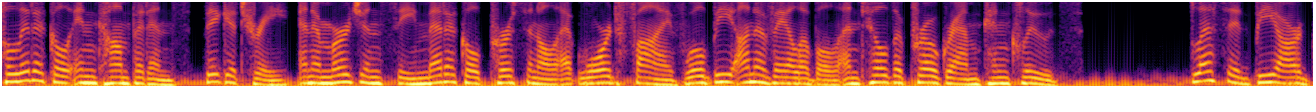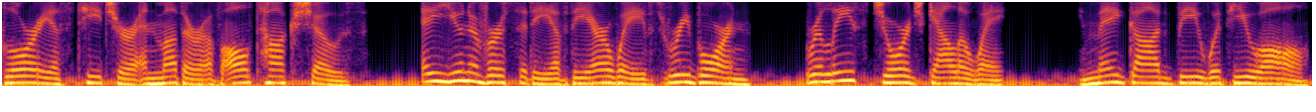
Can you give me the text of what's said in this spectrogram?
Political incompetence, bigotry, and emergency medical personnel at Ward 5 will be unavailable until the program concludes. Blessed be our glorious teacher and mother of all talk shows. A University of the Airwaves Reborn. Release George Galloway. May God be with you all.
